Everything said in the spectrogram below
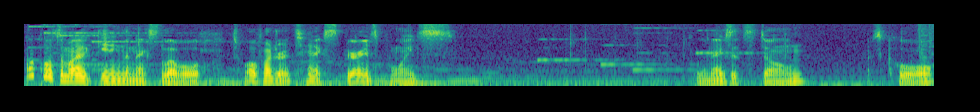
How close am I to gaining the next level? 1210 experience points. An exit stone. That's cool.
